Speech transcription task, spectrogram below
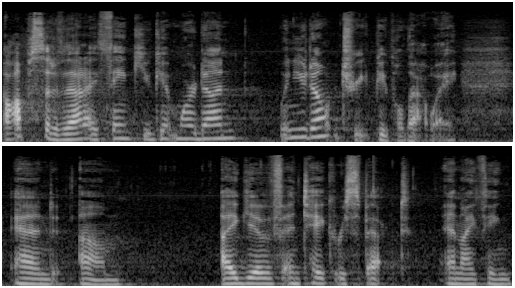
opposite of that, I think you get more done when you don't treat people that way. And um, I give and take respect. And I think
